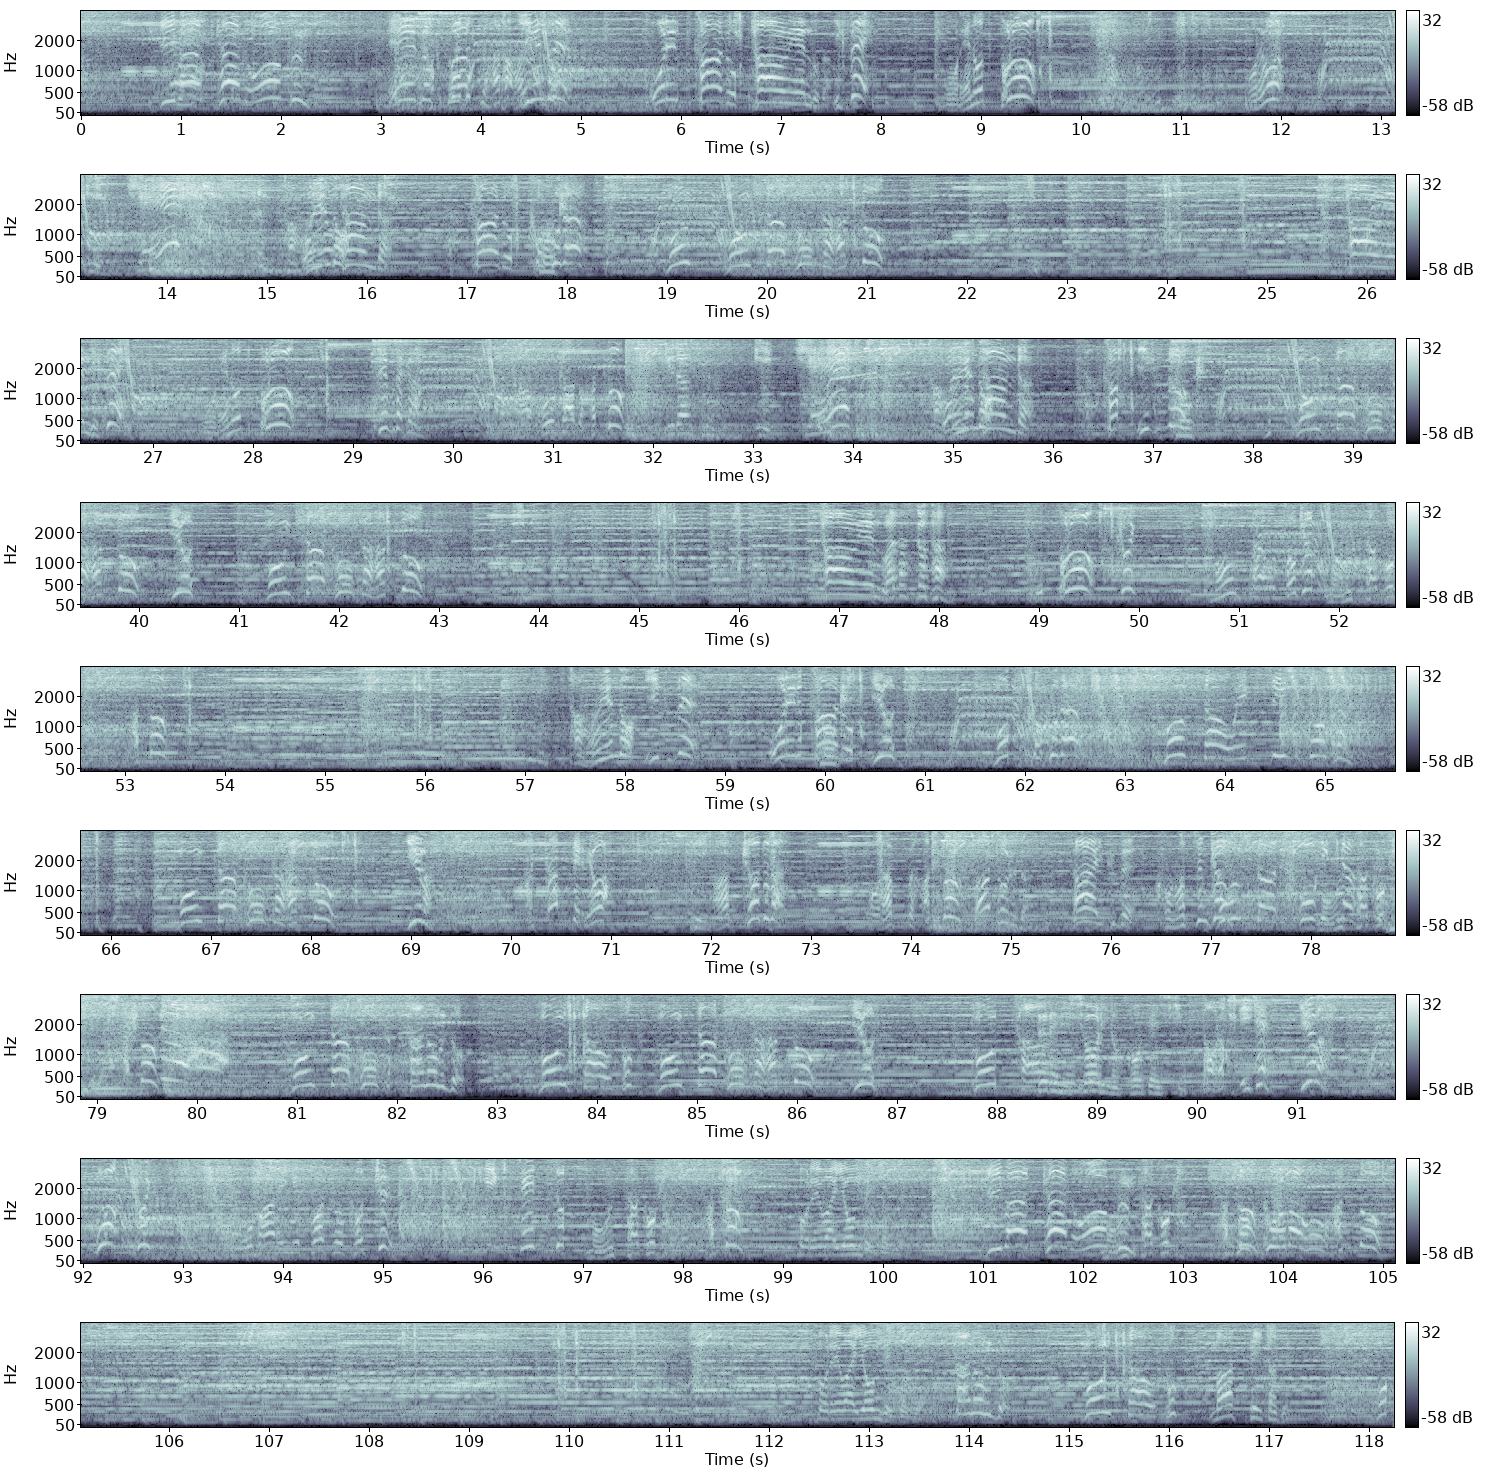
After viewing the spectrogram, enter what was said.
リバースカードオープン。永続トラップターンエンド俺カードターンエンドだ。行くぜ！俺のドロー俺は。いけターン俺のターンだ。カード。ここだ。モンスモンスター効果発動。ターンエンド行くぜ俺のドロー。セーフだから。魔法カード発動。油断するいけター。ン俺のターンだ。か行くぞ。モンスター効果発動。よし。モンスター効果発動ターンエンド私のターンドロー来いモンスターを召喚モンスター効果発動ターンエンド行くぜ俺のカードよしもうここだモンスターをエクシーズ召喚モンスター効果発動ユーマ分かってるよリバースカードだ。トラップ発動バトルだ。さあ行くぜ。この瞬間モンスターで攻モン撃だスター効果発動。モンスター効果頼むぞ。モンスターを解く。モンスター効果発動。よし。モンターすでに勝利の方程式。ドロ行け。ユーマおっ来い。オーバーレイネットワークを構築。エクシーズショモンスター効果発動。それは読んでいたぞ。リバースカードオープンンスター効果発動速攻魔法発動。それは読んでいたぜ。頼むぞ。モンスターを解く。待っていたぜ。モ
